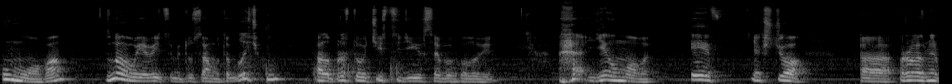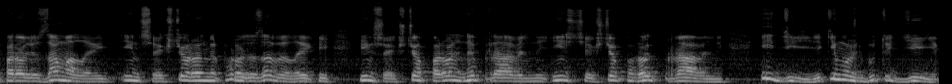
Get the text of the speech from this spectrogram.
умова. Знову уявіть собі ту саму табличку, але просто очистіть її в себе в голові. Є умови. If, якщо е, розмір паролю замалий, інше, якщо розмір паролю завеликий, інше, якщо пароль неправильний, інше, якщо пароль правильний. І дії. Які можуть бути дії?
